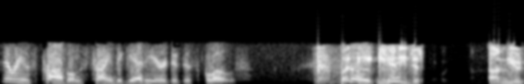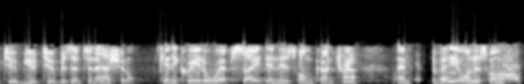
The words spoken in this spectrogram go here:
serious problems trying to get here to disclose. But So he, can he just on YouTube? YouTube is international. Can he create a website in his home country and put a video on his home? Has-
